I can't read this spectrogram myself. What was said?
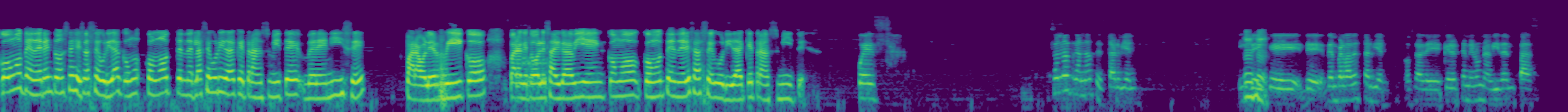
cómo tener entonces esa seguridad, cómo, cómo tener la seguridad que transmite Berenice para oler rico, para que todo le salga bien, cómo, cómo tener esa seguridad que transmite. Pues son las ganas de estar bien y de que de, de en verdad estar bien, o sea, de querer tener una vida en paz,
